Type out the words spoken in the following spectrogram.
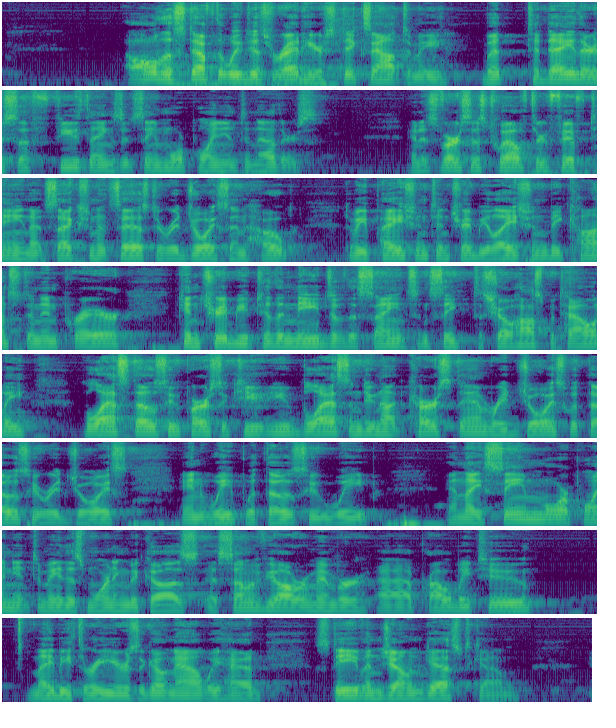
All the stuff that we've just read here sticks out to me, but today there's a few things that seem more poignant than others. And it's verses 12 through 15, that section that says to rejoice in hope to be patient in tribulation, be constant in prayer, contribute to the needs of the saints, and seek to show hospitality. Bless those who persecute you, bless and do not curse them, rejoice with those who rejoice, and weep with those who weep. And they seem more poignant to me this morning because, as some of you all remember, uh, probably two, maybe three years ago now, we had Steve and Joan Guest come.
